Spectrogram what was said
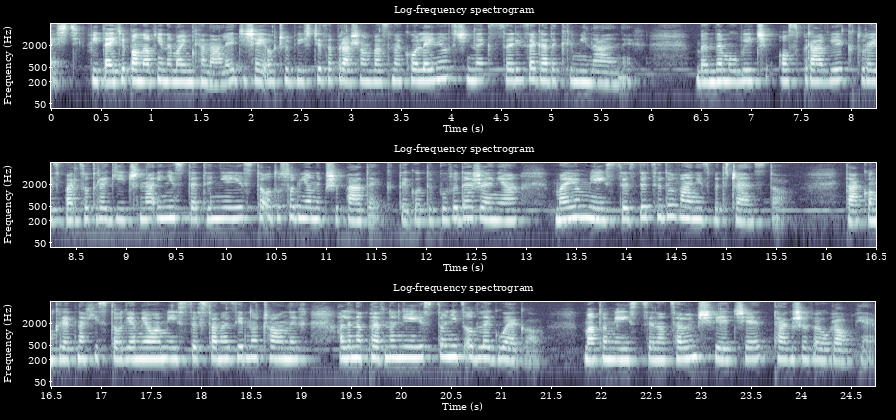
Cześć, witajcie ponownie na moim kanale. Dzisiaj oczywiście zapraszam Was na kolejny odcinek z serii zagadek kryminalnych. Będę mówić o sprawie, która jest bardzo tragiczna i niestety nie jest to odosobniony przypadek. Tego typu wydarzenia mają miejsce zdecydowanie zbyt często. Ta konkretna historia miała miejsce w Stanach Zjednoczonych, ale na pewno nie jest to nic odległego. Ma to miejsce na całym świecie, także w Europie.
